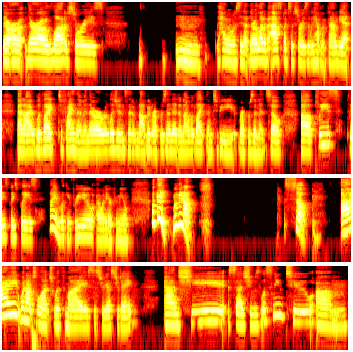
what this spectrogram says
there are there are a lot of stories. Mm, how do I want to say that? There are a lot of aspects of stories that we haven't found yet, and I would like to find them. And there are religions that have not been represented, and I would like them to be represented. So, uh, please, please, please, please, I am looking for you. I want to hear from you. Okay, moving on. So, I went out to lunch with my sister yesterday, and she said she was listening to um,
